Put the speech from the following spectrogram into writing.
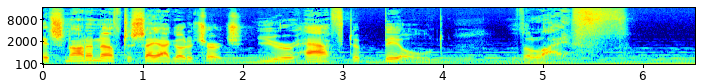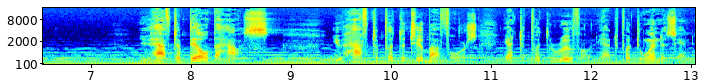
It's not enough to say, I go to church. You have to build the life. You have to build the house. You have to put the two by fours. You have to put the roof on. You have to put the windows in.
